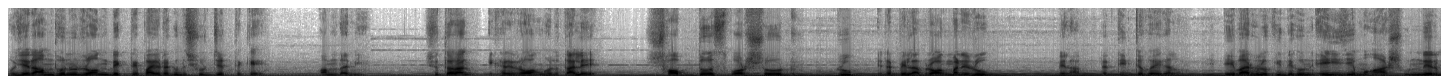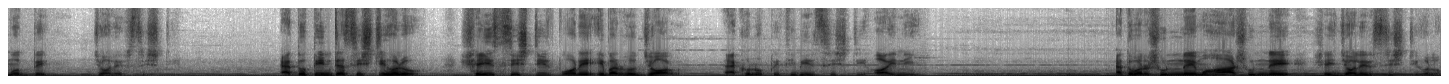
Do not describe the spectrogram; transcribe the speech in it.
ওই যে রামধনুর রং দেখতে পাই, ওটা কিন্তু সূর্যের থেকে আমদানি। সুতরাং এখানে রং হলো। তাহলে শব্দ, স্পর্শ, রূপ, এটা পেলাম। রং মানে রূপ পেলাম। তিনটে হয়ে গেল। এবার হলো কি, দেখুন, এই যে মহাশূন্যের মধ্যে জলের সৃষ্টি। এত তিনটা সৃষ্টি হলো, সেই সৃষ্টির পরে এবার হলো জল। এখনও পৃথিবীর সৃষ্টি হয়নি। এত বড় শূন্যে মহাশূন্যে সেই জলের সৃষ্টি হলো।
